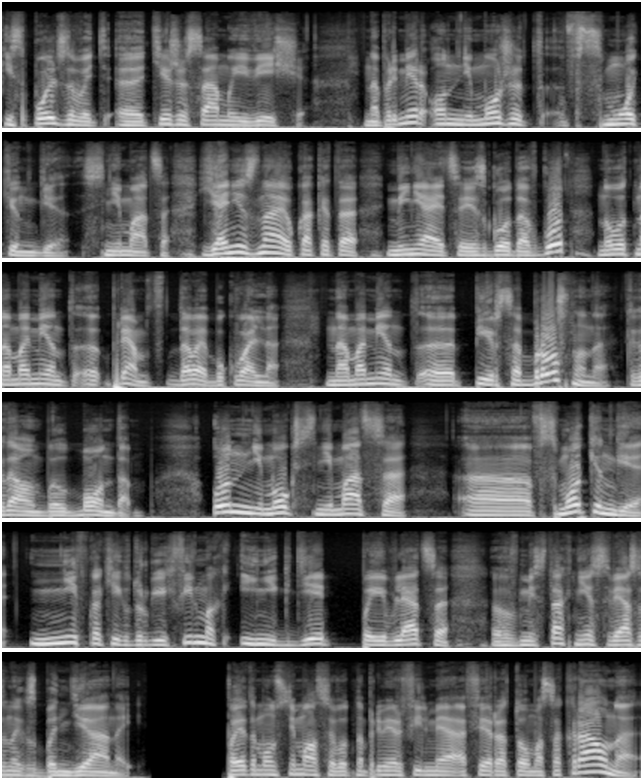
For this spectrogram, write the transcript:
использовать э, те же самые вещи. Например, он не может в смокинге сниматься. Я не знаю, как это меняется из года в год, но вот на момент, э, прям, давай буквально, на момент э, Пирса Броснана, когда он был Бондом, он не мог сниматься э, в смокинге ни в каких других фильмах и нигде появляться в местах, не связанных с Бондианой. Поэтому он снимался, вот, например, в фильме «Афера Томаса Крауна».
